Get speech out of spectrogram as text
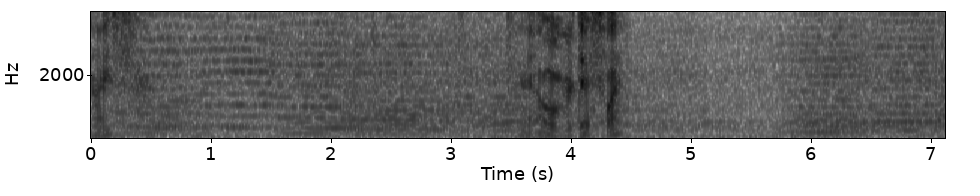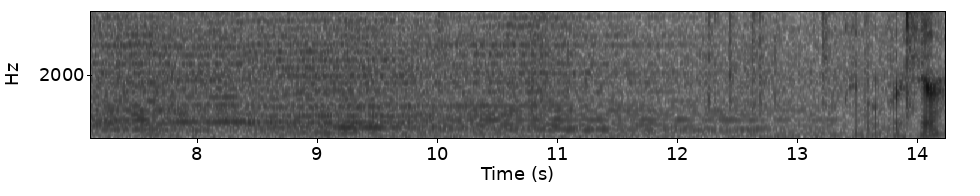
Nice. Okay, over this way. Okay, over here.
